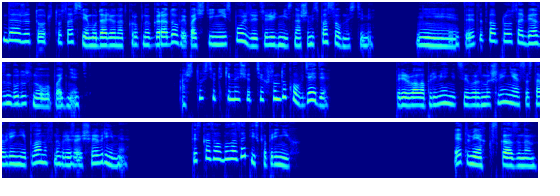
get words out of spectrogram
Даже тот, что совсем удален от крупных городов и почти не используется людьми с нашими способностями. Нет, этот вопрос обязан буду снова поднять. «А что все-таки насчет тех сундуков, дядя?» Прервала племянница его размышления о составлении планов на ближайшее время. «Ты сказал, была записка при них?» «Это мягко сказано.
